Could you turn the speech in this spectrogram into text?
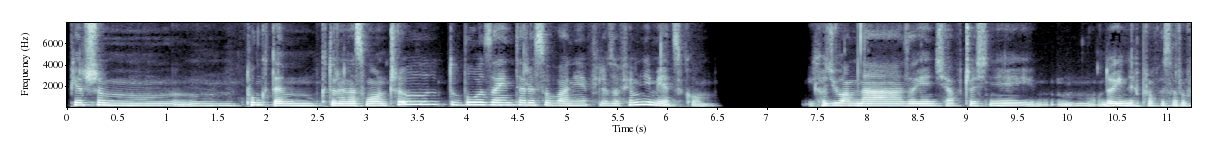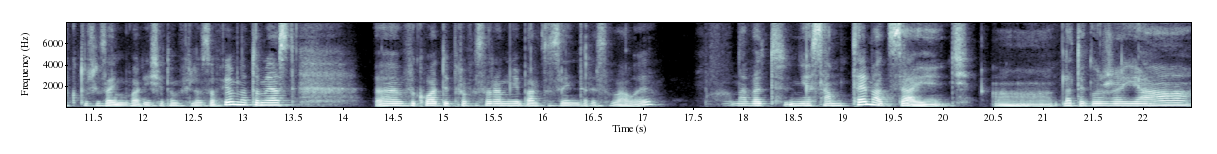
Pierwszym mm, punktem, który nas łączył, to było zainteresowanie filozofią niemiecką. I chodziłam na zajęcia wcześniej do innych profesorów, którzy zajmowali się tą filozofią, natomiast e, wykłady profesora mnie bardzo zainteresowały. Nawet nie sam temat zajęć, dlatego że ja,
